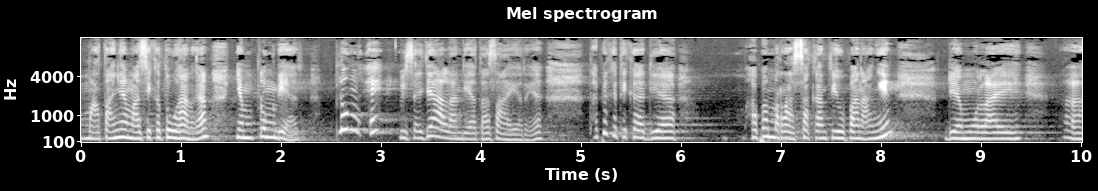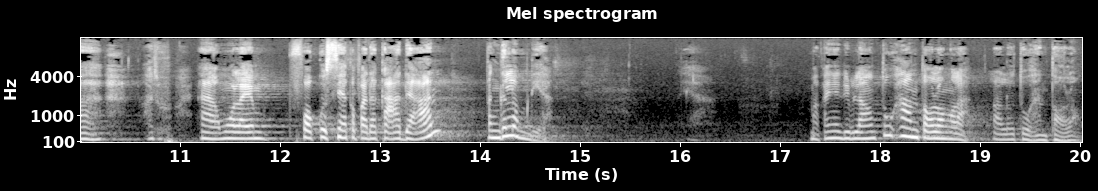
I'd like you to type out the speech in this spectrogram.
matanya masih ke Tuhan kan, nyemplung dia, belum eh bisa jalan di atas air ya. Tapi ketika dia apa merasakan tiupan angin, dia mulai uh, aduh, uh, mulai fokusnya kepada keadaan, tenggelam dia. Ya. Makanya dibilang Tuhan tolonglah, lalu Tuhan tolong.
